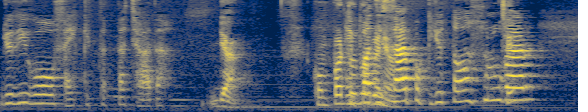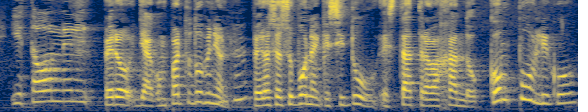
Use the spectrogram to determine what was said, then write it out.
yo digo, ¿sabes que está, está chata? Ya. Comparto tu opinión. Empatizar porque yo he estado en su lugar y he estado en el... Pero ya, comparto tu opinión. Pero se supone que si tú estás trabajando con público,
